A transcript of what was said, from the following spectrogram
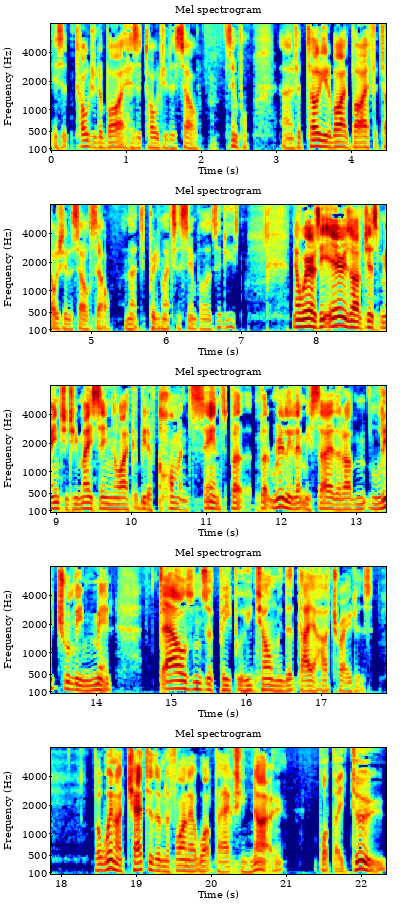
Is it told you to buy? Has it told you to sell? Simple. Uh, if it tells you to buy, buy. If it tells you to sell, sell. And that's pretty much as simple as it is. Now, whereas the areas I've just mentioned to you may seem like a bit of common sense, but, but really let me say that I've literally met thousands of people who tell me that they are traders. But when I chat to them to find out what they actually know, what they do,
